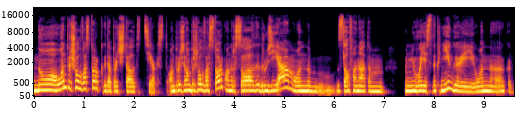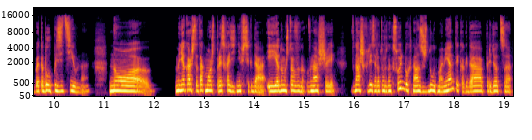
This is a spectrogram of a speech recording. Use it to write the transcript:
Но он пришел в восторг, когда прочитал этот текст. Он, он пришел в восторг, он рассылал это друзьям, он стал фанатом, у него есть эта книга, и он э, как бы это было позитивно. Но мне кажется, так может происходить не всегда. И я думаю, что в, в, нашей, в наших литературных судьбах нас ждут моменты, когда придется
